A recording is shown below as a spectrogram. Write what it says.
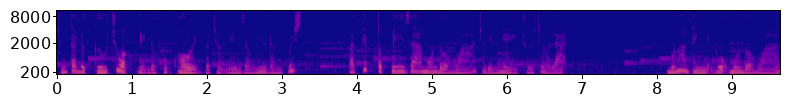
Chúng ta được cứu chuộc để được phục hồi và trở nên giống như Đấng Christ và tiếp tục đi ra môn đồ hóa cho đến ngày Chúa trở lại. Muốn hoàn thành nhiệm vụ môn đồ hóa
